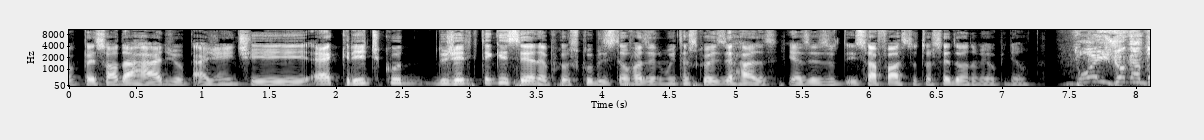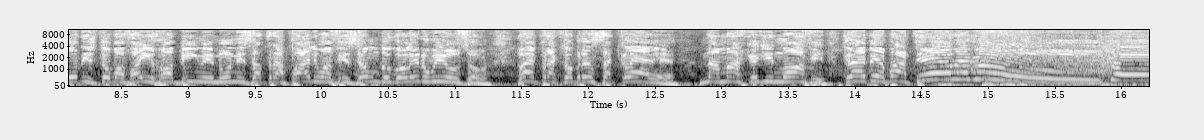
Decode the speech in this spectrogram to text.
o pessoal da rádio, a gente é crítico do jeito que tem que ser, né? Porque os clubes estão fazendo muitas coisas erradas. E às vezes isso afasta o torcedor, na minha opinião. Dois jogadores do Havaí, Robinho e Nunes, atrapalham a visão do goleiro Wilson. Vai pra cobrança Kleber, na marca de nove. Kleber bateu e gol! Gol!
